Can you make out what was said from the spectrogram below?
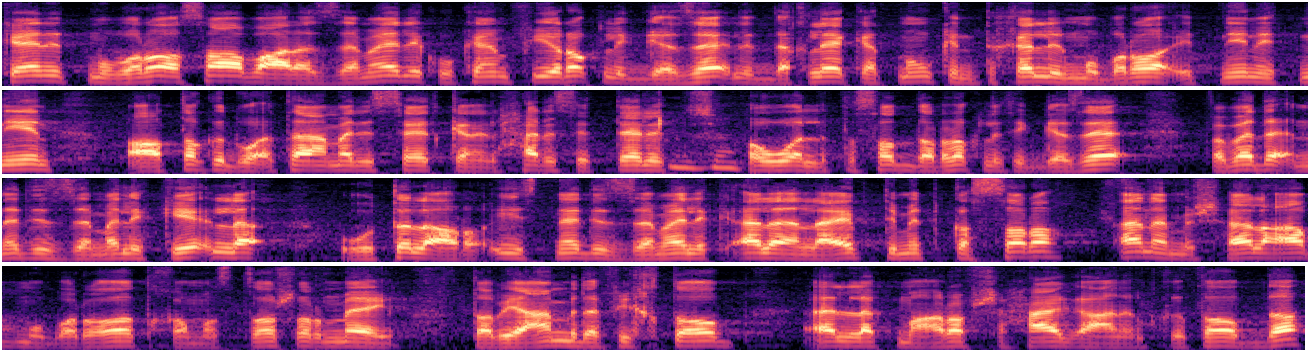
كانت مباراة صعبة على الزمالك وكان في ركلة جزاء للداخلية كانت ممكن تخلي المباراة 2 2 أعتقد وقتها عماد السيد كان الحارس الثالث. هو اللي تصدر ركلة الجزاء فبدأ نادي الزمالك يقلق وطلع رئيس نادي الزمالك قال أنا لعبت متكسرة أنا مش هلعب مباراه 15 مايو. طب يا عم ده في خطاب؟ قال لك ما أعرفش حاجة عن الخطاب ده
